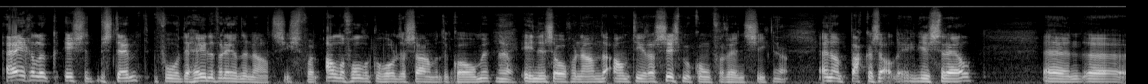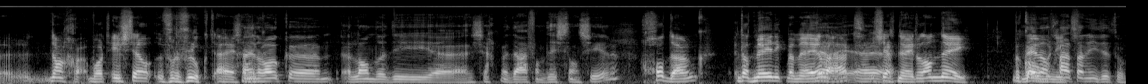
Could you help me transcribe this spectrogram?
eigenlijk is het bestemd voor de hele Verenigde Naties. Van alle volken horen er samen te komen Ja. in een zogenaamde antiracisme-conferentie. Ja. En dan pakken ze alleen Israël. En eh, dan wordt Israël vervloekt eigenlijk. Zijn er ook eh, landen die zeg maar daarvan distancieren? Goddank, dat meen ik met mijn hele Ja, hart, ja, ja. zegt Nederland nee. We Nederland komen niet. gaat daar niet naartoe.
